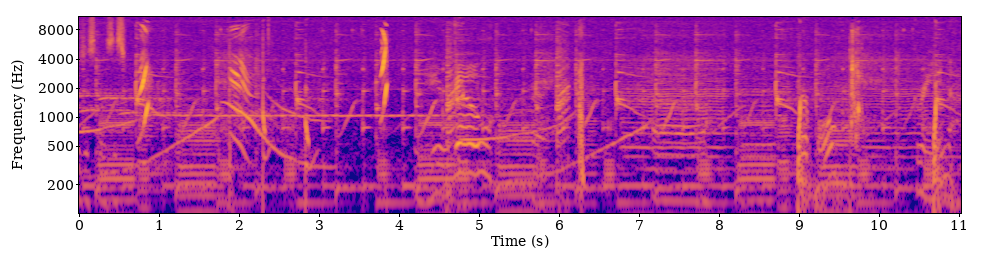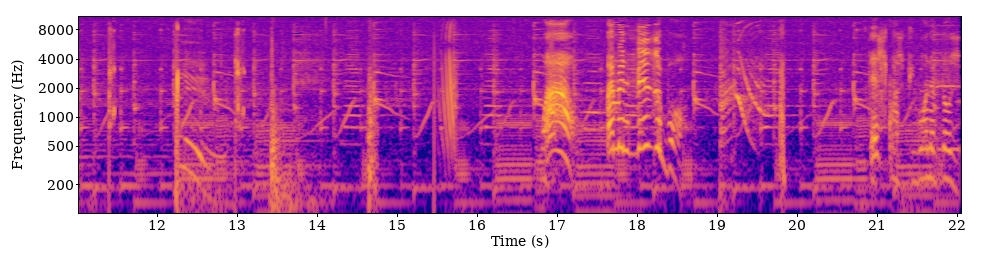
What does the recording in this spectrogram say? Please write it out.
It just goes this way. Here we go. Uh, purple. Green. Blue. Wow, I'm invisible. This must be one of those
